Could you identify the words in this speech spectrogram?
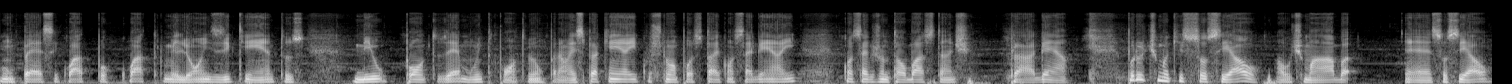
um PS4 por 4 milhões e 500 mil pontos. É muito ponto, viu? Pra, mas para quem aí costuma apostar e consegue ganhar aí, consegue juntar o bastante para ganhar. Por último aqui, social, a última aba é social,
